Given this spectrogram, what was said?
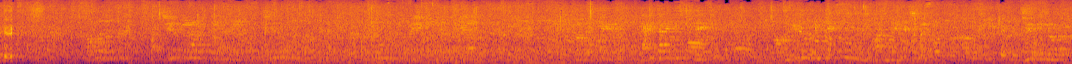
12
